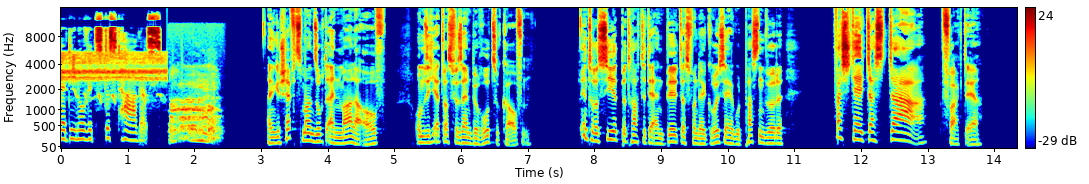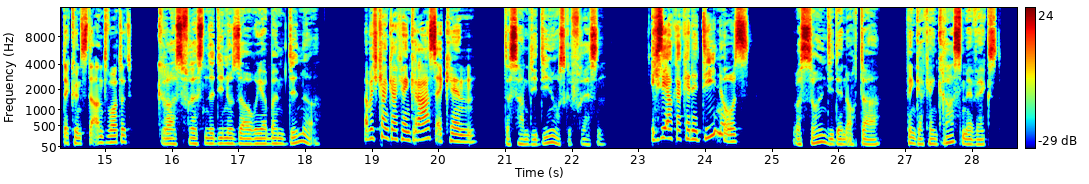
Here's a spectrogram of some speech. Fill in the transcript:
Der Dino-Witz des Tages. Ein Geschäftsmann sucht einen Maler auf, um sich etwas für sein Büro zu kaufen. Interessiert betrachtet er ein Bild, das von der Größe her gut passen würde. Was stellt das dar? fragt er. Der Künstler antwortet, grasfressende Dinosaurier beim Dinner. Aber ich kann gar kein Gras erkennen. Das haben die Dinos gefressen. Ich sehe auch gar keine Dinos. Was sollen die denn auch da, wenn gar kein Gras mehr wächst?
